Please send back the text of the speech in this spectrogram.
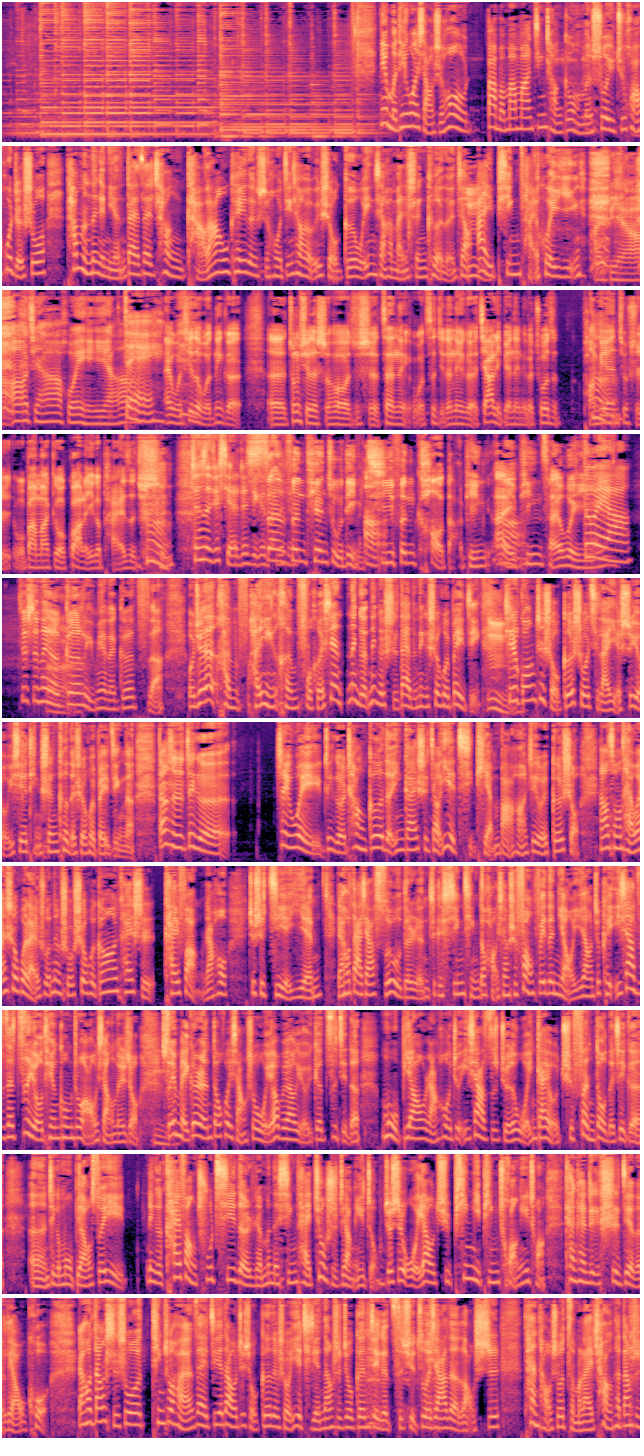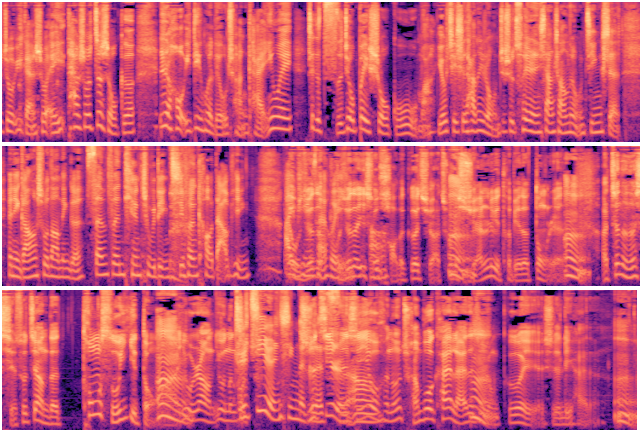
你有没有听过小时候爸爸妈妈经常跟我们说一句话，或者说他们那个年代在唱卡拉 OK 的时候，经常有一首歌，我印象还蛮深刻的，叫嗯《爱拼才会赢》。爱表家会呀。对哎，我记得我那个呃中学的时候，就是在那我自己的那个家里边的那个桌子旁边，嗯就是我爸妈给我挂了一个牌子，就是。嗯，真的就写了这几个字。三分天注定，啊七分靠打拼，爱拼才会赢。对啊，就是那个歌里面的歌词啊，我觉得很很引很符合现那个那个时代的那个社会背景。嗯，其实光这首歌说起来也是有一些挺深刻的社会背景的。当时这个。这位这个唱歌的应该是叫叶启田吧，哈，这位歌手。然后从台湾社会来说，那时候社会刚刚开始开放，然后就是解严，然后大家所有的人这个心情都好像是放飞的鸟一样，就可以一下子在自由天空中翱翔那种。嗯所以每个人都会想说，我要不要有一个自己的目标，然后就一下子觉得我应该有去奋斗的这个嗯、呃这个目标，所以。那个开放初期的人们的心态就是这样一种，就是我要去拼一拼、闯一闯，看看这个世界的辽阔。然后当时说，听说好像在接到这首歌的时候，叶启田当时就跟这个词曲作家的老师探讨说怎么来唱。他当时就预感说，哎，他说这首歌日后一定会流传开，因为这个词就备受鼓舞嘛，尤其是他那种就是催人向上那种精神。那你刚刚说到那个三分天注定，七分靠打拼，爱拼才会赢。我觉得一首嗯好的歌曲啊，除了嗯旋律特别的动人，嗯，啊，真的能写出这样的通俗易懂啊，嗯又让又能够直击人心的直击人心，嗯又很能传播开来的这种歌也是厉害的。嗯。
